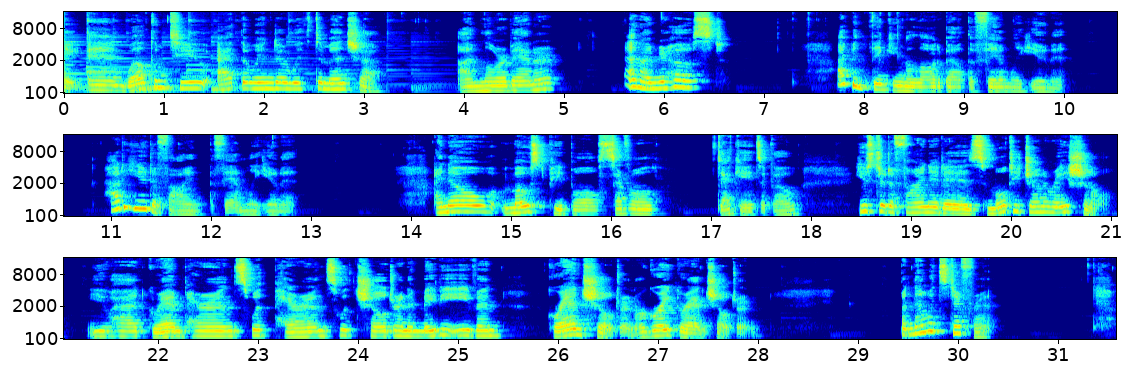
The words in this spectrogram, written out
Hi, and welcome to At the Window with Dementia. I'm Laura Banner, and I'm your host. I've been thinking a lot about the family unit. How do you define the family unit? I know most people several decades ago used to define it as multi generational. You had grandparents with parents with children and maybe even grandchildren or great grandchildren. But now it's different.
